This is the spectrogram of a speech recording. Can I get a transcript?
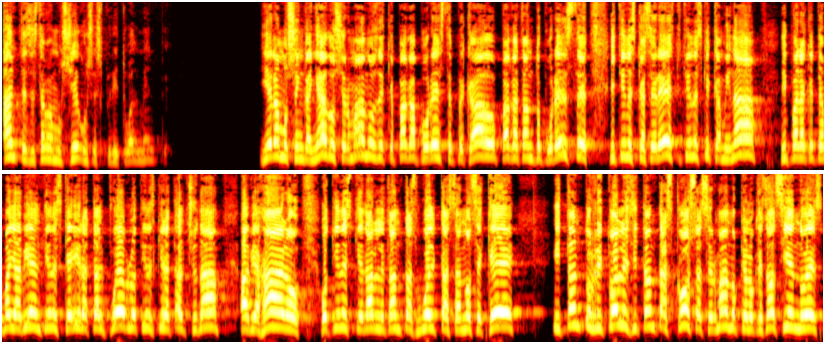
Antes estábamos ciegos espiritualmente. Y éramos engañados, hermanos, de que paga por este pecado, paga tanto por este, y tienes que hacer esto, tienes que caminar, y para que te vaya bien tienes que ir a tal pueblo, tienes que ir a tal ciudad a viajar, o, o tienes que darle tantas vueltas a no sé qué, y tantos rituales y tantas cosas, hermano, que lo que está haciendo es,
